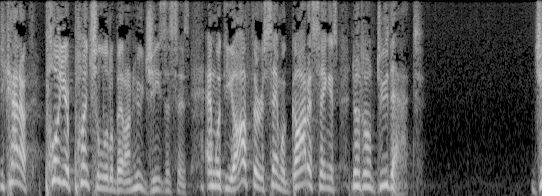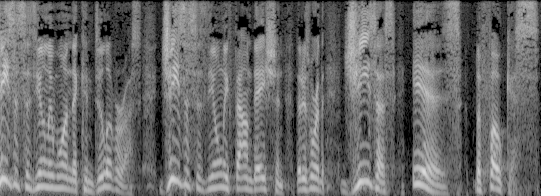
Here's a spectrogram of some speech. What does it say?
you kind of pull your punch a little bit on who Jesus is. And what the author is saying, what God is saying is, no, don't do that. Jesus is the only one that can deliver us. Jesus is the only foundation that is worth it. Jesus is the focus.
